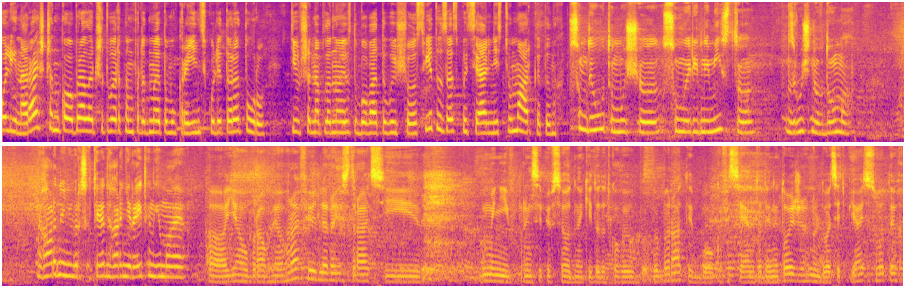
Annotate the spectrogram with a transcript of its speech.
Поліна Ращенко обрала четвертим предметом українську літературу. Дівчина планує здобувати вищу освіту за спеціальністю маркетинг. СумДУ, тому що Суми рідне місто, зручно вдома. Гарний університет, гарні рейтинги має. Я обрав географію для реєстрації. Мені, в принципі, все одно який додатковий вибирати, бо коефіцієнт один і той же 0,25 сотих.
